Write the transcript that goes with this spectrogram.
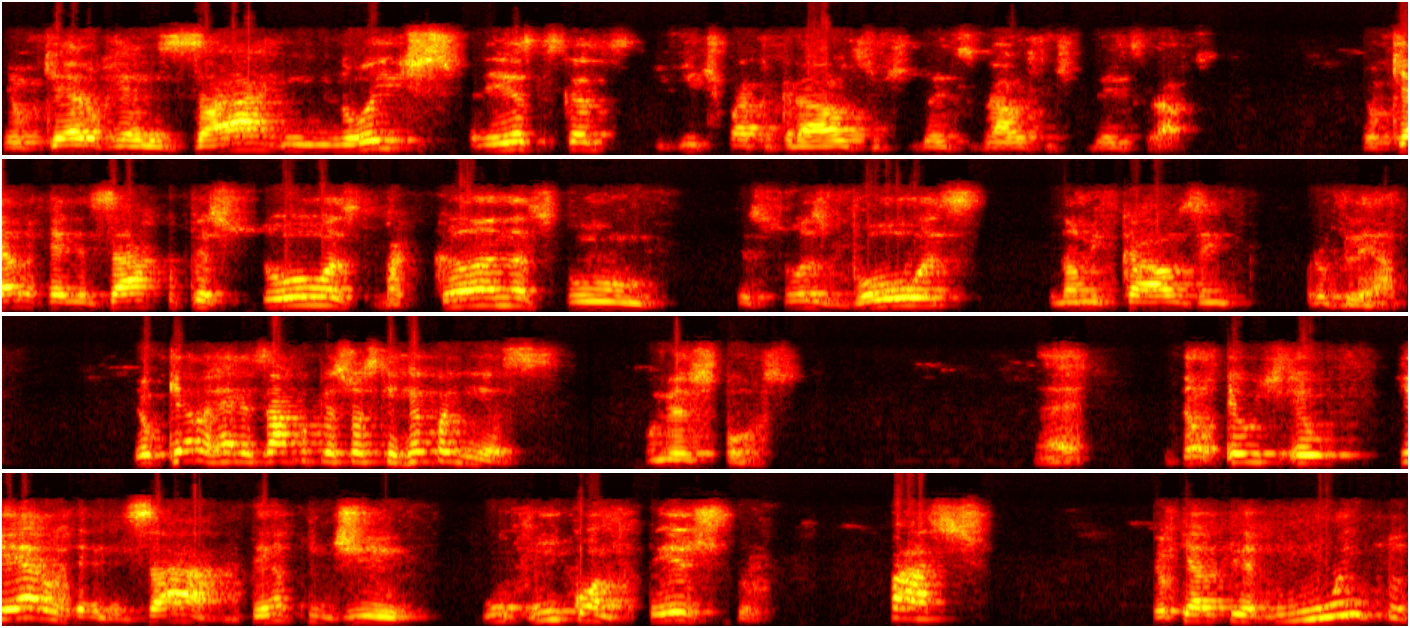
Eu quero realizar em noites frescas de 24 graus, 22 graus, 23 graus. Eu quero realizar com pessoas bacanas, com pessoas boas, que não me causem problema. Eu quero realizar com pessoas que reconheçam o meu esforço. Né? Então, eu, eu quero realizar dentro de um, um contexto fácil. Eu quero ter muito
